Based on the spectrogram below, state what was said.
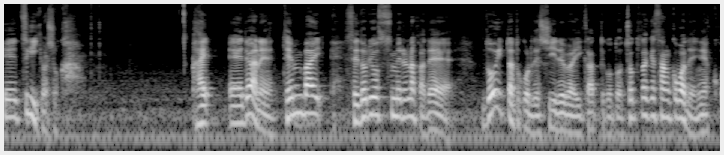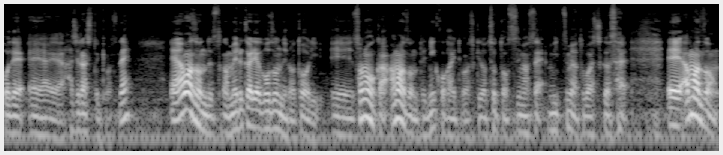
えー、次行きましょうか。はい、えー、ではね転売背取りを進める中でどういったところで仕入れればいいかってことをちょっとだけ参考までにねここで、えー、走らせておきますね。えー、Amazon ですとかメルカリはご存知の通り、えー、その他 Amazon って2個書いてますけど、ちょっとすいません。3つ目は飛ばしてください。えー、Amazon、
